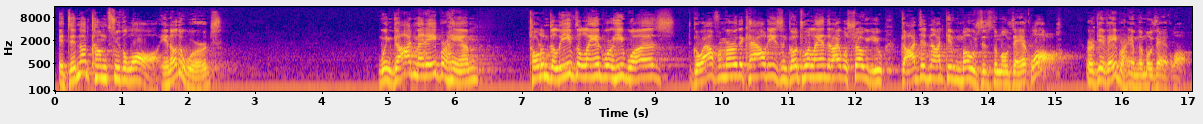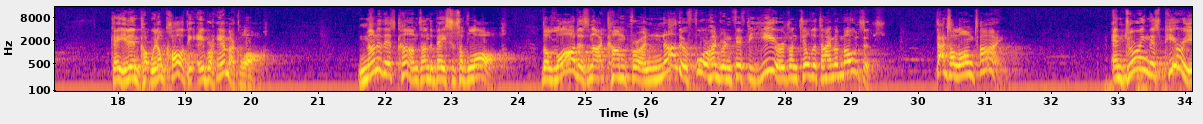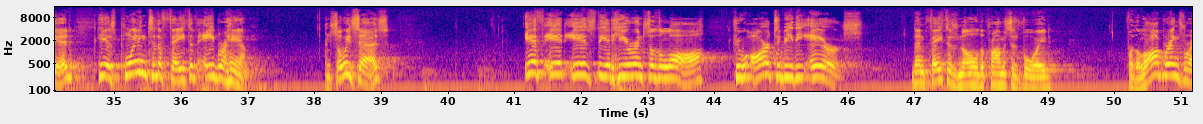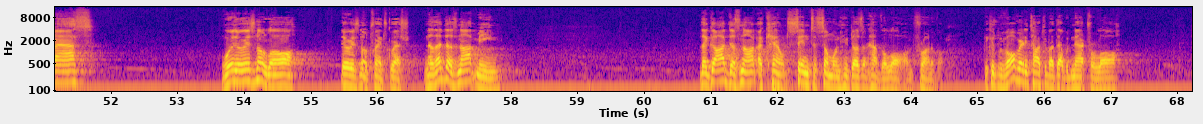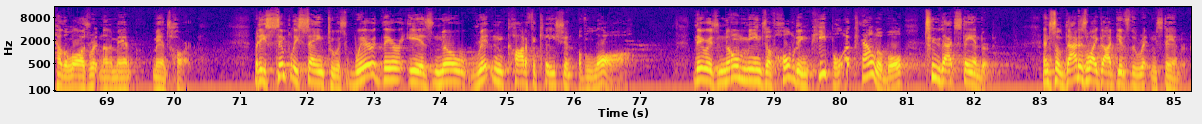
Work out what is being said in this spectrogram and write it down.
It did not come through the law. In other words, when God met Abraham, told him to leave the land where he was, to go out from Ur the Chaldees and go to a land that I will show you, God did not give Moses the Mosaic law or give Abraham the Mosaic law. Okay, he didn't call, we don't call it the Abrahamic law. None of this comes on the basis of law. The law does not come for another 450 years until the time of Moses. That's a long time. And during this period, he is pointing to the faith of Abraham. And so he says, if it is the adherents of the law who are to be the heirs, then faith is null, the promise is void, for the law brings wrath. Where there is no law, there is no transgression. Now, that does not mean that God does not account sin to someone who doesn't have the law in front of them. Because we've already talked about that with natural law, how the law is written on a man, man's heart. But he's simply saying to us where there is no written codification of law, there is no means of holding people accountable to that standard. And so that is why God gives the written standard.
